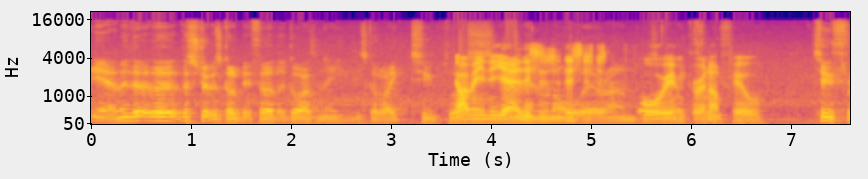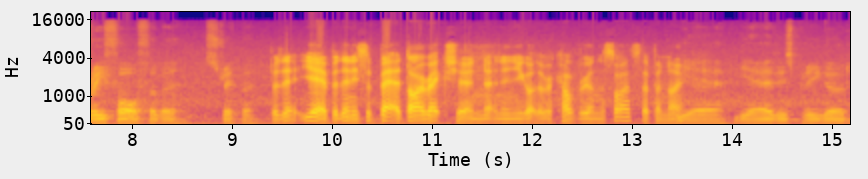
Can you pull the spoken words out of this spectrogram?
Yeah, I mean the, the the stripper's got a bit further to go, hasn't he? He's got like two plus. I mean, yeah, this is this is just around. four in like for an uphill. four. Two, three, four for the stripper. But then, yeah, but then it's a better direction, and then you got the recovery on the side stepper. No, Yeah, yeah, it is pretty good.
